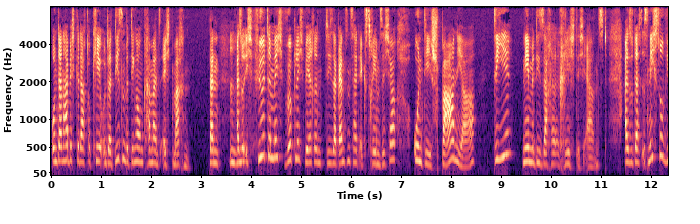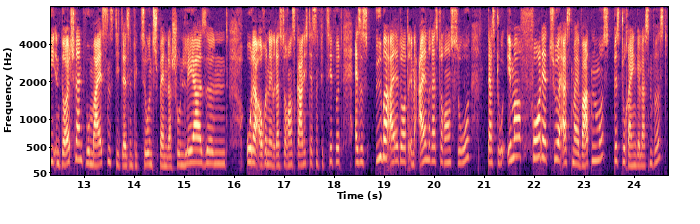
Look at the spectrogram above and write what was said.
Und dann habe ich gedacht, okay, unter diesen Bedingungen kann man es echt machen. Dann, mhm. also ich fühlte mich wirklich während dieser ganzen Zeit extrem sicher. Und die Spanier, die nehme die Sache richtig ernst. Also das ist nicht so wie in Deutschland, wo meistens die Desinfektionsspender schon leer sind oder auch in den Restaurants gar nicht desinfiziert wird. Es ist überall dort in allen Restaurants so, dass du immer vor der Tür erstmal warten musst, bis du reingelassen wirst.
